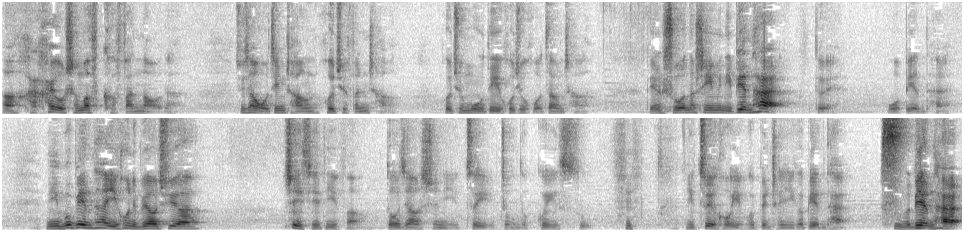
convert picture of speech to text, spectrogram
啊，还还有什么可烦恼的？就像我经常会去坟场，会去墓地，会去火葬场，别人说那是因为你变态，对，我变态，你不变态以后你不要去啊，这些地方都将是你最终的归宿，哼，你最后也会变成一个变态，死变态。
